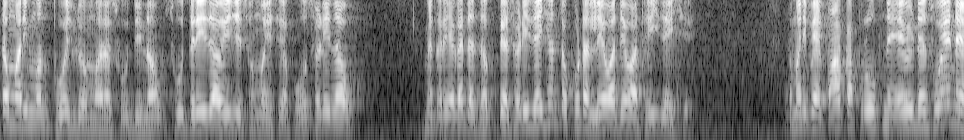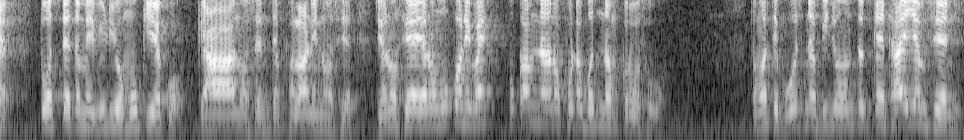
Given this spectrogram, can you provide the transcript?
તમારી મન ભોસડો મારે સુધી નાવ સુધરી જાવ એ જે સમય છે, ભોસડી નાવ નકર એખાદા ઝપટે ચડી જાય છે ને તો ખોટા લેવા દેવા થઈ જાય છે. તમારી પાસે પાકા પ્રૂફ ને એવિડન્સ હોય ને, તો જ તે તમે વીડિયો મૂકી શકો કે આ આનો છે ને તે ફલાણીનો છે. જેનો છે એનો મૂકો નહીં ભાઈ. હું કામ ને આનો ખોટો બદનામ કરો છો? તમારથી પહોંચના બીજું આમ તો કાંઈ થાય એમ છે નહીં.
